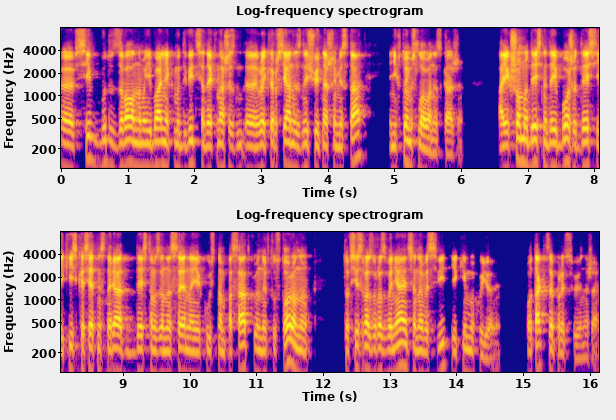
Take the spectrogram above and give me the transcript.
Е, всі будуть заваленими їбальниками дивитися, як наші е, як росіяни знищують наші міста, і ніхто їм слова не скаже. А якщо ми десь, не дай Боже, десь якийсь касетний снаряд десь там занесе на якусь там посадку, не в ту сторону, то всі зразу розвиняються на весь світ, які ми хуйові. Отак це працює, на жаль.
